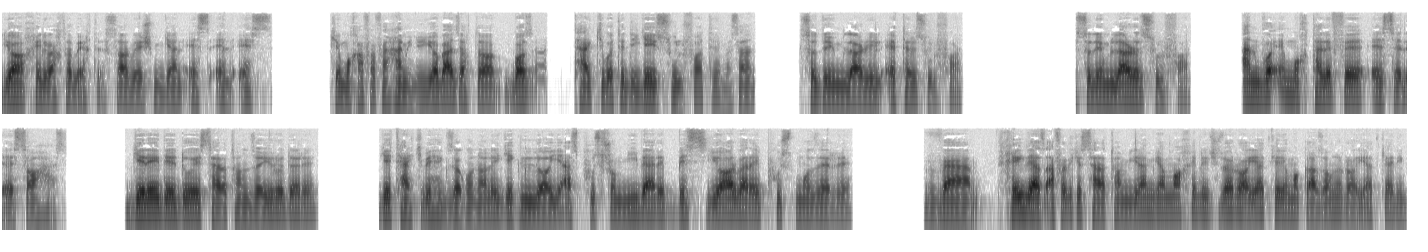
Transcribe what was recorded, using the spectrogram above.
یا خیلی وقتا به اختصار بهش میگن SLS که مخفف همینه. یا بعضی وقتا باز ترکیبات دیگه سولفاته. مثلا سدیم لاریل اتر سولفات. سدیم لاریل سولفات. انواع مختلف SLS ها هست. grade دو سرطانزایی رو داره یک ترکیب hexagonal یک لایه از پوست رو می‌بره بسیار برای پوست مضره. و خیلی از افرادی که سرطان می‌گیرن میگن ما خیلی چیزا رعایت کردیم ما غذامون رو رعایت کردیم.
